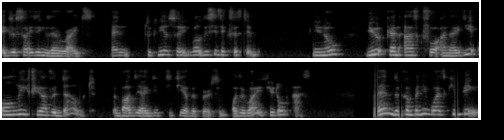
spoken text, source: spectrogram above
exercising their rights. And the CNIL said, well, this is excessive. You know, you can ask for an ID only if you have a doubt about the identity of a person. Otherwise, you don't ask. Then the company was keeping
